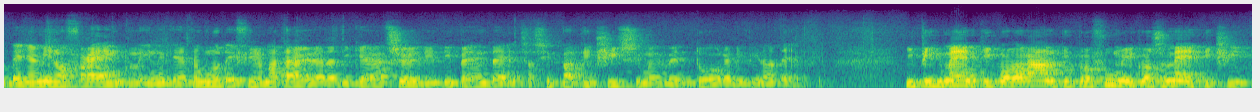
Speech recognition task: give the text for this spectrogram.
Beniamino Franklin, che era uno dei firmatari della dichiarazione di indipendenza, simpaticissimo inventore di Filadelfia. I pigmenti, i coloranti, i profumi, i cosmetici,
